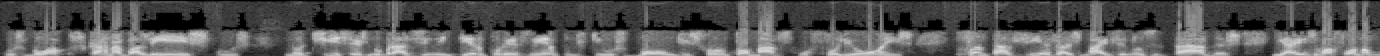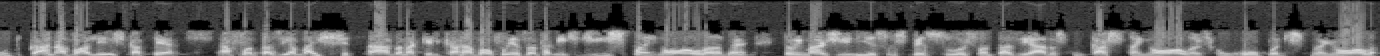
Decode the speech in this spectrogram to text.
Os blocos carnavalescos, notícias no Brasil inteiro, por exemplo, de que os bondes foram tomados por foliões, fantasias as mais inusitadas, e aí de uma forma muito carnavalesca, até a fantasia mais citada naquele carnaval foi exatamente de espanhola, né? Então imagine isso, as pessoas fantasiadas com castanholas, com roupa de espanhola.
